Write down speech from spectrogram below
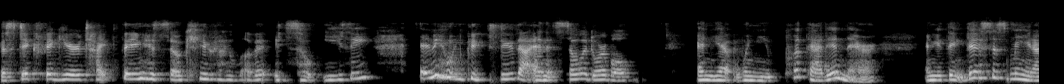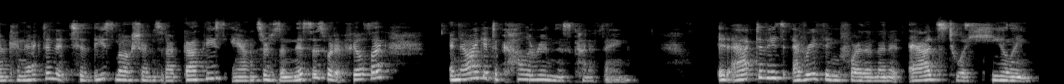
The stick figure type thing is so cute. I love it. It's so easy. Anyone could do that. And it's so adorable. And yet, when you put that in there and you think, this is me, and I'm connecting it to these motions, and I've got these answers, and this is what it feels like. And now I get to color in this kind of thing. It activates everything for them and it adds to a healing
